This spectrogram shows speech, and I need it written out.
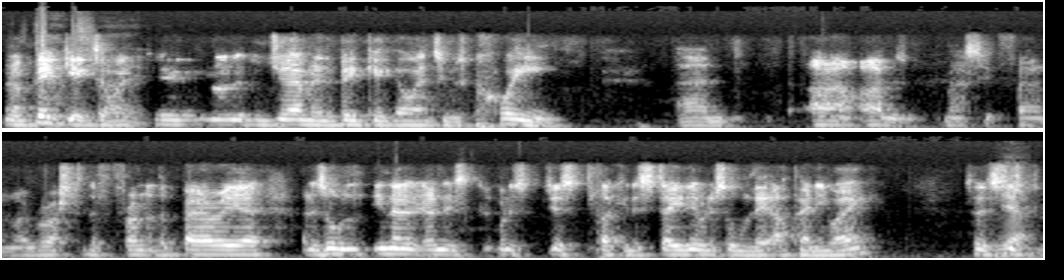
And a big gigs I went to when I lived in Germany. The big gig I went to was Queen, and I, I was a massive fan. And I rushed to the front of the barrier, and it's all you know. And it's when it's just like in a stadium, and it's all lit up anyway. So it's just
